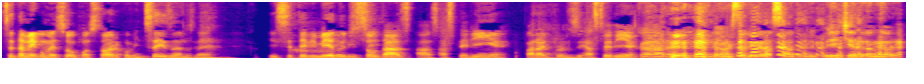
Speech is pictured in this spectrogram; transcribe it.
você também começou o consultório com 26 anos, né? E você teve medo de soltar as, as rasteirinhas, parar de produzir rasteirinha? Cara, é uma história engraçada. Depois a gente entra nela.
